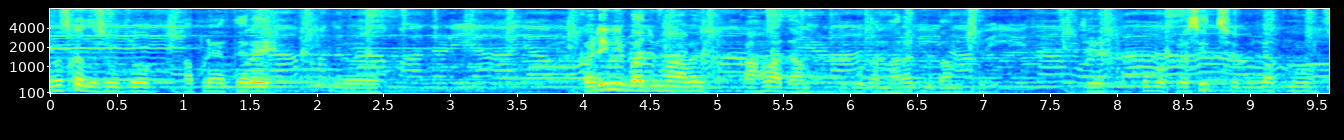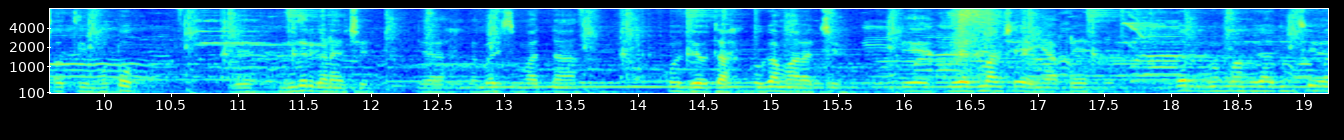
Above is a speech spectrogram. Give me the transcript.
નમસ્કાર દર્શક મિત્રો, આપણે અત્યારે કઢીની બાજુમાં આવેલ કાહવા ધામ, જે ગોગા મહારાજનું ધામ છે, જે ખૂબ પ્રસિદ્ધ છે ગુજરાતનો સૌથી મોટો, જે મંદિર ગણાય છે, જ્યાં લંબારી સમાજના કુળદેવતા ગોગા મહારાજ છે. એ બિરાજમાન છે, અહીંયા આપણે ગર્ભગૃહમાં બિરાજિત છીએ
